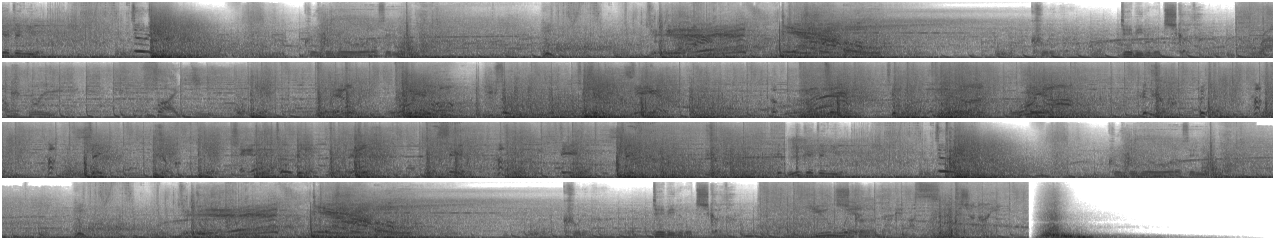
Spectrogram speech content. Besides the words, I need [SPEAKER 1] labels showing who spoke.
[SPEAKER 1] 受けてみろここで終わらせる。これがデビルの力だ。
[SPEAKER 2] Round 3 Fight.
[SPEAKER 1] けてみろ。ここで終わらせる。これがデビルの力だ。力だけが全てじゃない。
